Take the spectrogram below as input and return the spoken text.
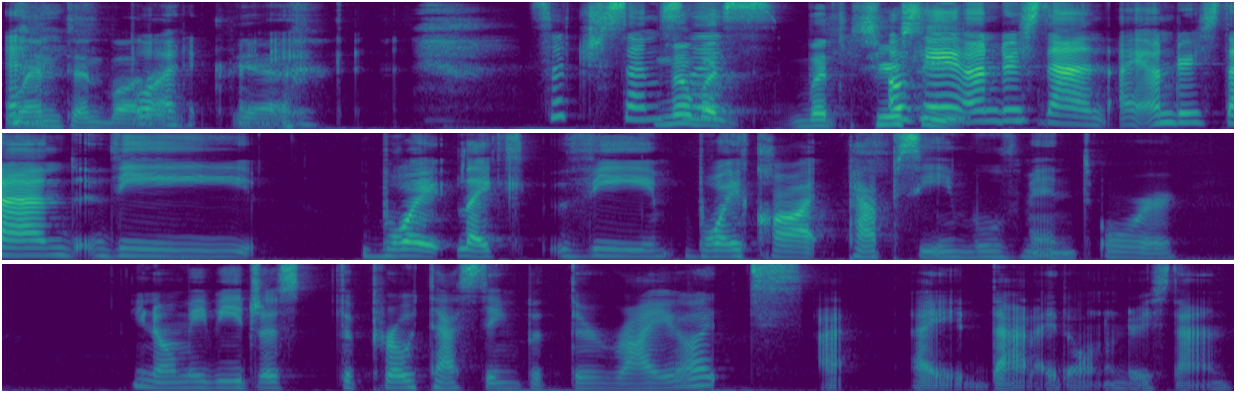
went and bought, Bought it. Yeah. Such senseless. No, but but seriously, okay, I understand. I understand the boy like the boycott Pepsi movement or you know, maybe just the protesting but the riots. I, I that I don't understand.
